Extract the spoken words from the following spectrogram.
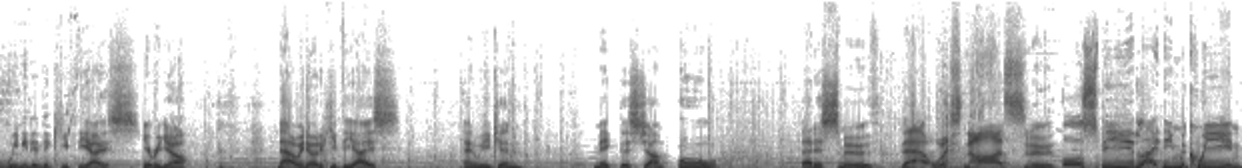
we needed to keep the ice. Here we go. Now we know to keep the ice. And we can make this jump. Ooh. That is smooth. That was not smooth. Full speed, Lightning McQueen.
